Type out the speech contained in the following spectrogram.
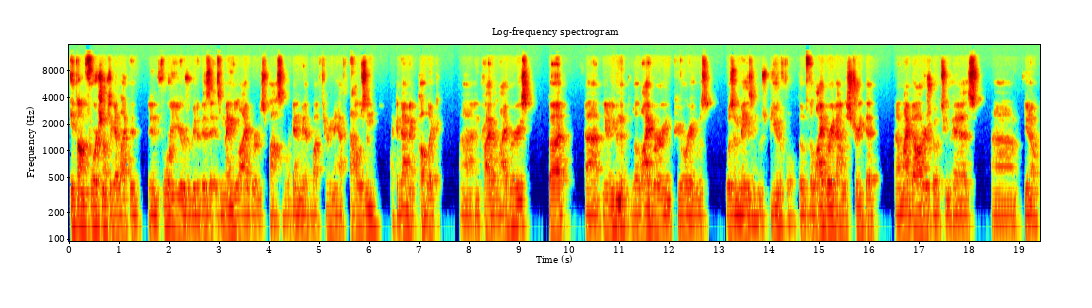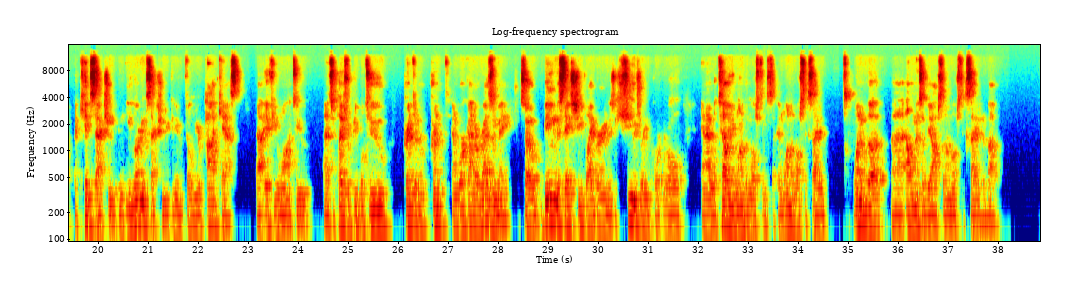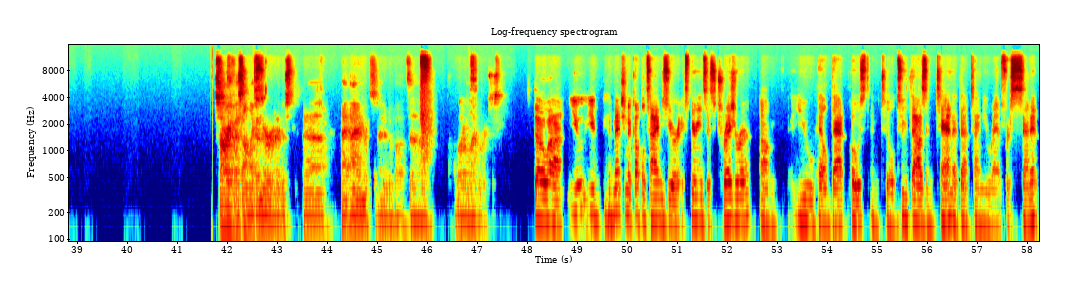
if I'm fortunate enough to get elected in four years, will be to visit as many libraries as possible. Again, we have about three and a half thousand academic, public, uh, and private libraries. But uh, you know, even the, the library in Peoria was was amazing. It was beautiful. The, the library down the street that uh, my daughters go to has, um, you know, a kids section, an e-learning section. You can even film your podcast uh, if you want to. Uh, it's a place for people to print and print and work on a resume. So being the state's chief librarian is a hugely important role. And I will tell you, one of the most and one of the most excited one of the uh, elements of the office that I'm most excited about. Sorry if I sound like a nerd. I just uh, I, I am excited about uh, about our library system. So uh, you you had mentioned a couple times your experience as treasurer. Um, you held that post until 2010. At that time, you ran for Senate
